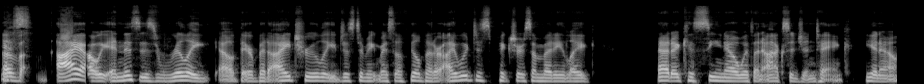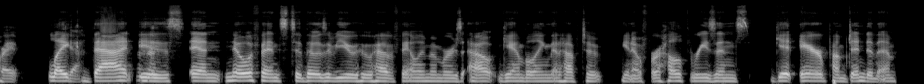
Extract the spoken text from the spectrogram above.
Of Yes. I always, and this is really out there, but I truly, just to make myself feel better, I would just picture somebody like at a casino with an oxygen tank, you know? Right. Like Yeah. that Uh-huh. is, and no offense to those of you who have family members out gambling that have to, you know, for health reasons, get air pumped into them.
